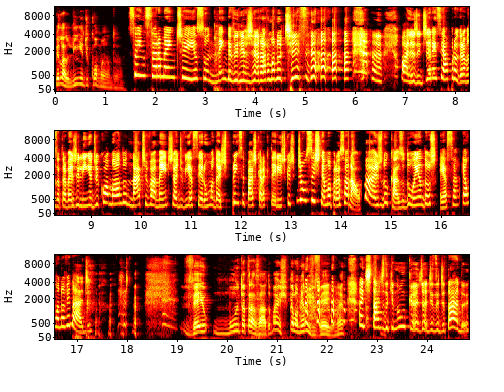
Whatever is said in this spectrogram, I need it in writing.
pela linha de comando. Sinceramente, isso nem deveria gerar uma notícia. Olha, gente, gerenciar programas através de linha de comando nativamente já devia ser uma das principais características de um sistema operacional. Mas no caso do Windows, essa é uma novidade. veio muito atrasado, mas pelo menos veio, né? Antes tarde do que nunca, já diz o ditado.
